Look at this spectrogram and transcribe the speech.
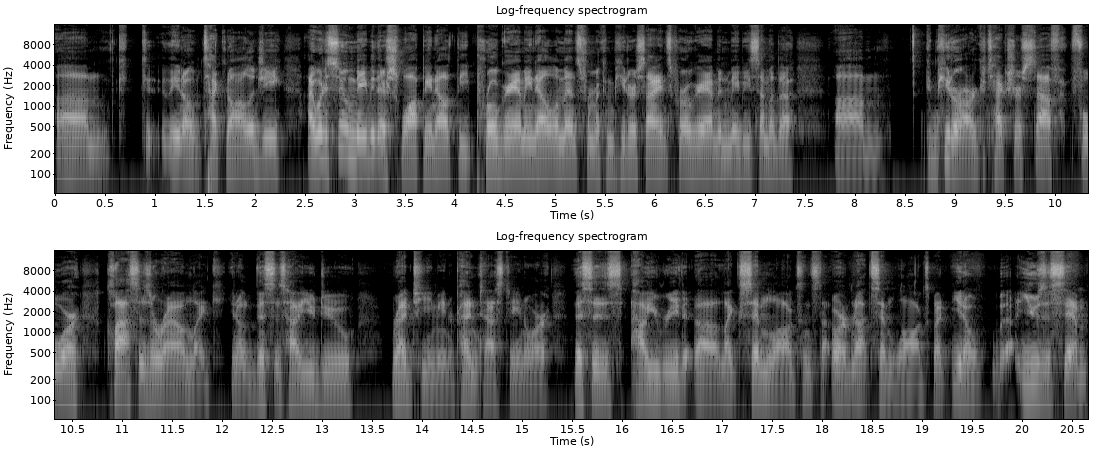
um, you know technology. I would assume maybe they're swapping out the programming elements from a computer science program and maybe some of the um, computer architecture stuff for classes around like you know this is how you do red teaming or pen testing or this is how you read uh, like SIEM logs and stuff or not SIEM logs but you know use a SIEM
